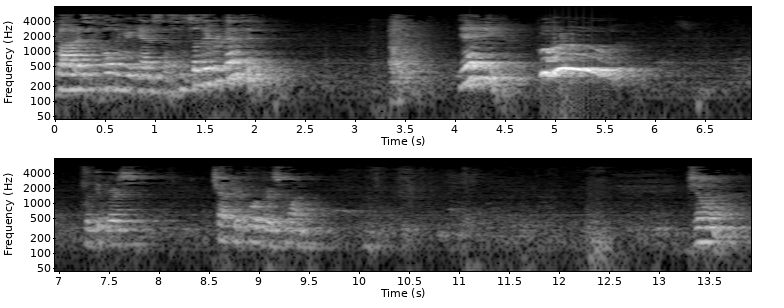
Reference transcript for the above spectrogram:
God is holding against us. And so they repented. Yay! Woohoo! Look at verse, chapter 4, verse 1. Jonah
